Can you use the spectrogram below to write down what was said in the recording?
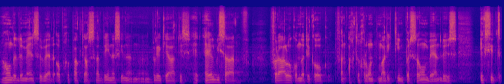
honderden mensen werden opgepakt als sardines in een uh, blik. Ja, het is heel bizar. Vooral ook omdat ik ook van achtergrond maritiem persoon ben. Dus ik zit,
